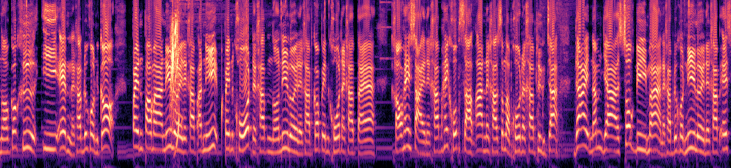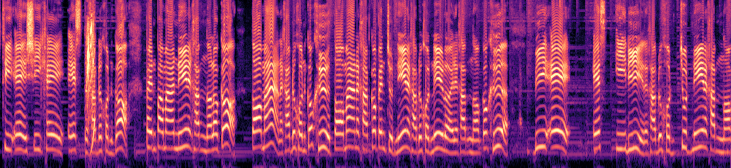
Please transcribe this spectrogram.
เนาะก็คือ E N นะครับทุกคนก็เป็นประมาณนี้เลยนะครับ อันนี้เป็นโค้ดนะครับเนาะนี่เลยนะครับ ก็เป็นโค้ดนะครับ แต่เขาให้ใส่นะครับให้ครบ 3 อันนะครับสำหรับโค้ดนะครับถึงจะได้น้ำยาโชคดีมากนะครับทุกคนนี่เลยนะครับ S T A C K S นะครับทุกคนก็เป็นประมาณนี้นะครับเนาะแล้วก็ต่อมานะครับทุกคนก็คือต่อมานะครับก็เป็นจุดนี้นะครับทุกคนนี่เลยนะครับเนาะก็คือ B A S E D นะครับทุกคนจุดนี้นะครับเนาะ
